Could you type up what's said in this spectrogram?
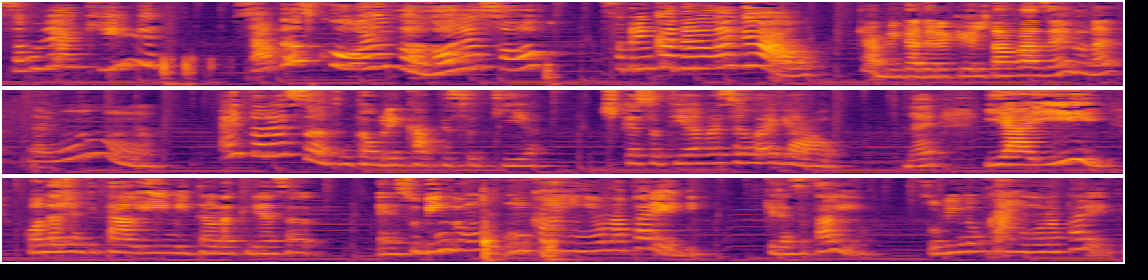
essa mulher aqui sabe das coisas, olha só, essa brincadeira é legal. Que é a brincadeira que ele tá fazendo, né? É, hum, é interessante então brincar com essa tia. Acho que essa tia vai ser legal né? E aí, quando a gente tá ali imitando a criança, é, subindo um, um, carrinho na parede. A criança tá ali, ó, subindo um carrinho na parede.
